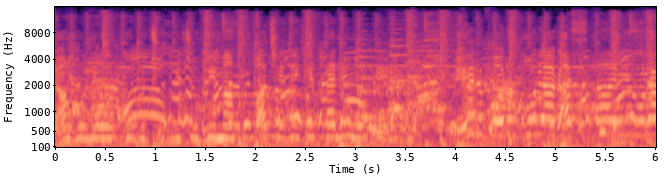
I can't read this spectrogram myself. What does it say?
না হলেও খুব চুপি চুপি মা পাছে দেখে ফেলে লোকে। এরপর খোলা রাস্তায় ওরা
